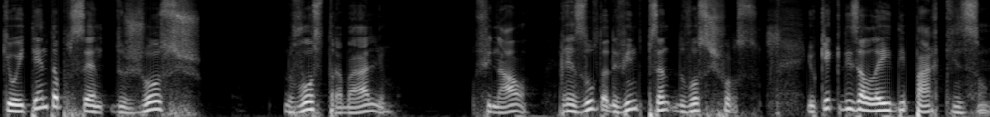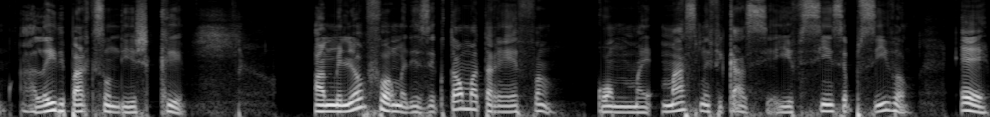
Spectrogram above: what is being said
que 80% dos vossos do vosso trabalho final resulta de 20% do vosso esforço. E o que, é que diz a lei de Parkinson? A lei de Parkinson diz que a melhor forma de executar uma tarefa com a máxima eficácia e eficiência possível é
